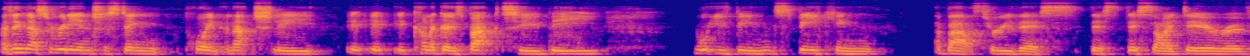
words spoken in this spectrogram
I think that's a really interesting point, and actually, it, it, it kind of goes back to the what you've been speaking about through this this this idea of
